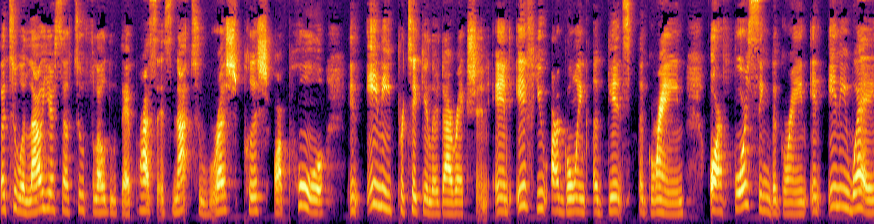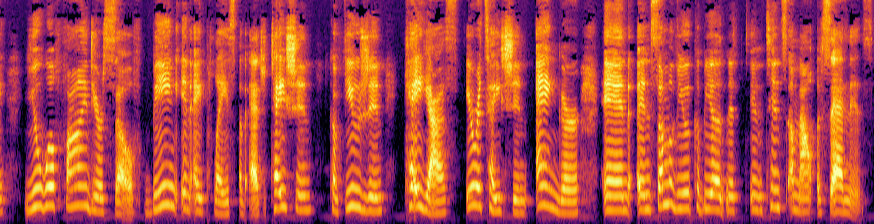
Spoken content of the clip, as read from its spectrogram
but to allow yourself to flow through that process, not to rush, push, or pull in any particular direction. And if you are going against the grain or forcing the grain in any way, you will find yourself being in a place of agitation, confusion, chaos, irritation, anger, and in some of you it could be an intense amount of sadness.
